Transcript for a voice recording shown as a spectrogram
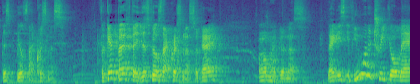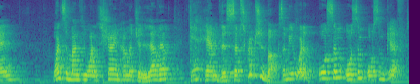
this feels like Christmas. Forget birthday, this feels like Christmas, okay? Oh my goodness. Ladies, if you want to treat your man, once a month you want to show him how much you love him, get him this subscription box. I mean, what an awesome, awesome, awesome gift.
